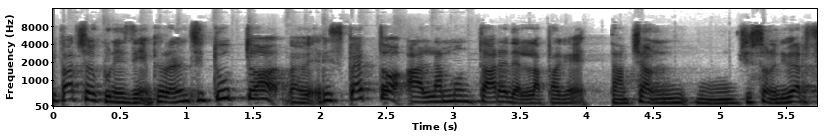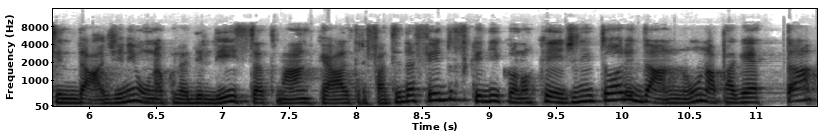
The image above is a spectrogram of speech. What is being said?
Ti faccio alcuni esempi. Allora, innanzitutto, vabbè, rispetto all'ammontare della paghetta, cioè, mh, ci sono diverse indagini, una quella dell'Istat, ma anche altre fatte da Feduf, che dicono che i genitori danno una paghetta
